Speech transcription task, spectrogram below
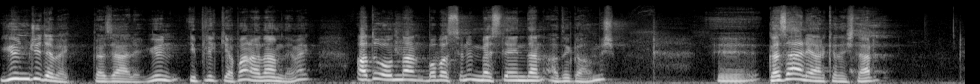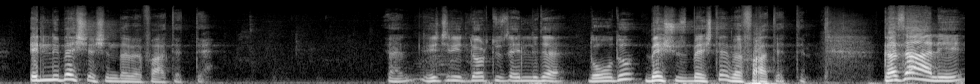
Yüncü demek Gazali. Yün iplik yapan adam demek. Adı ondan babasının mesleğinden adı kalmış. Ee, Gazali arkadaşlar 55 yaşında vefat etti. Yani Hicri 450'de doğdu, 505'te vefat etti. Gazali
